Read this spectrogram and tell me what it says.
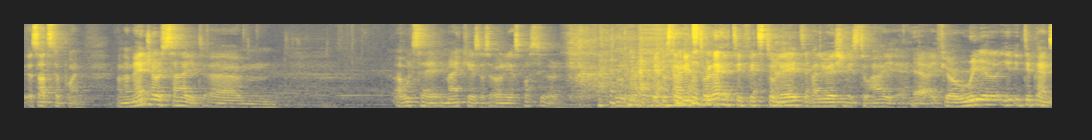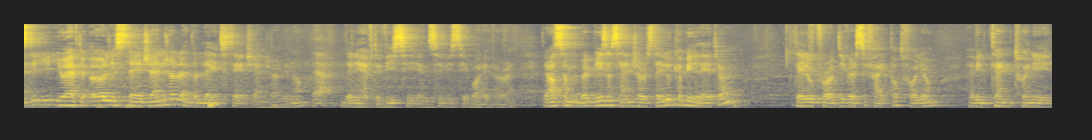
that's the point. On an angel side, um, I would say in my case as early as possible, because then it's too late. If it's too late, evaluation is too high. And Yeah. uh, if you're real, it it depends. You have the early stage angel and the late stage angel. You know. Yeah. Then you have the VC and CVC, whatever. There are some business angels, they look a bit later. They look for a diversified portfolio. Having 10, 20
